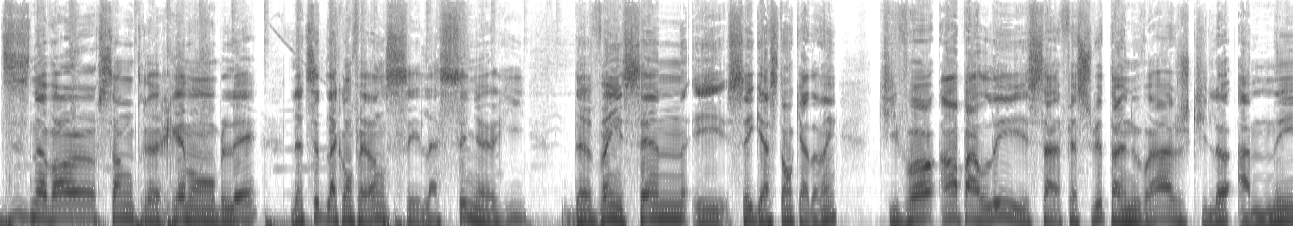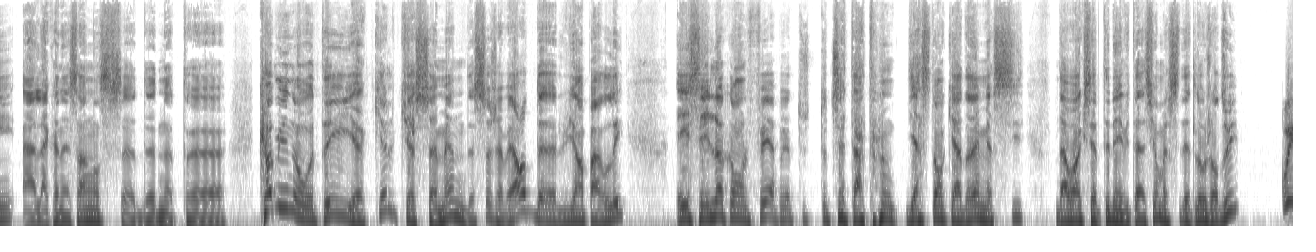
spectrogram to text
19h, centre Raymond Blais. Le titre de la conférence, c'est La Seigneurie de Vincennes et c'est Gaston Cadrin qui va en parler. Ça fait suite à un ouvrage qui l'a amené à la connaissance de notre euh, communauté il y a quelques semaines de ça. J'avais hâte de lui en parler. Et c'est là qu'on le fait après tout- toute cette attente. Gaston Cadrin, merci d'avoir accepté l'invitation. Merci d'être là aujourd'hui. Oui,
